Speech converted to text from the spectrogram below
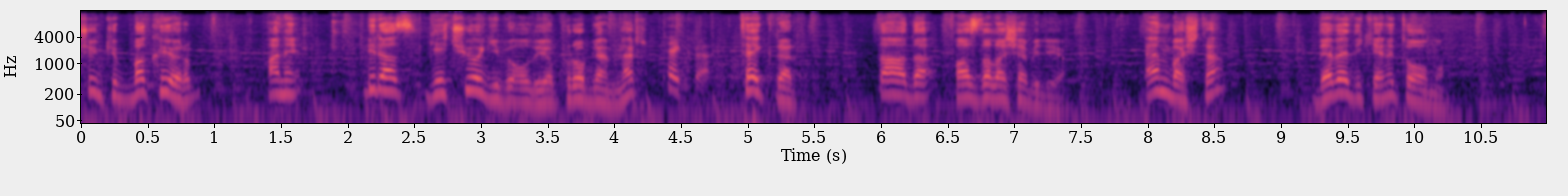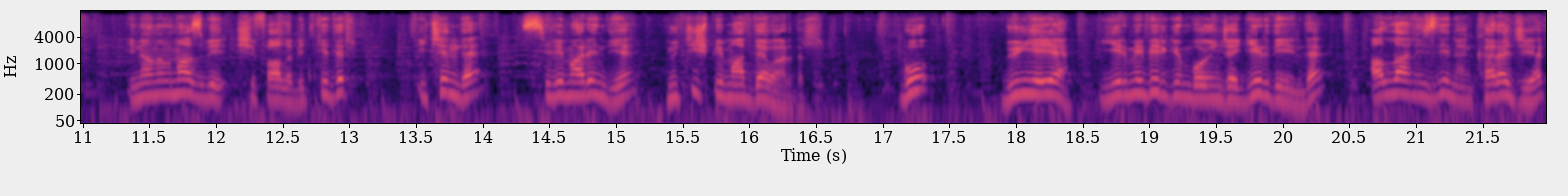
çünkü bakıyorum hani biraz geçiyor gibi oluyor problemler Tekrar. tekrar daha da fazlalaşabiliyor. En başta deve dikeni tohumu. İnanılmaz bir şifalı bitkidir. İçinde silimarin diye müthiş bir madde vardır. Bu bünyeye 21 gün boyunca girdiğinde Allah'ın izniyle karaciğer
